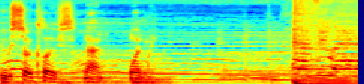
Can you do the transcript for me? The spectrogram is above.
We were so close, Nan, weren't we? Everywhere,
